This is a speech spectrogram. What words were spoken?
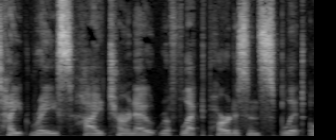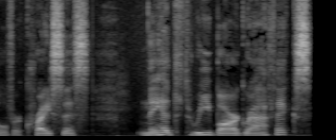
Tight Race, High Turnout Reflect Partisan Split Over Crisis. And they had three bar graphics.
